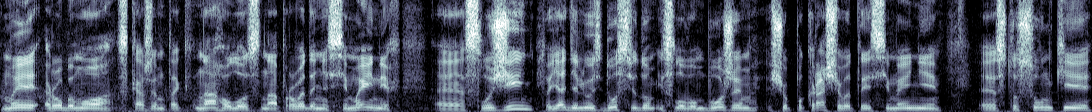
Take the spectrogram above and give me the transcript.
Ми робимо, скажімо так, наголос на проведення сімейних е, служінь. То я ділюсь досвідом і словом Божим, щоб покращувати сімейні е, стосунки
